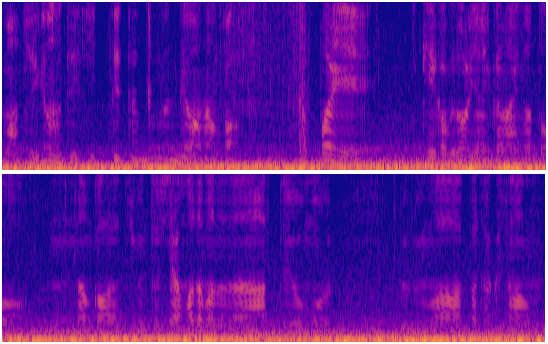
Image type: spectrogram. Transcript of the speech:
まあ授業の出来っていった部分ではなんかやっぱり計画通りにはいかないなと、うん、なんか自分としてはまだまだだなって思う部分はやっぱたくさん、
